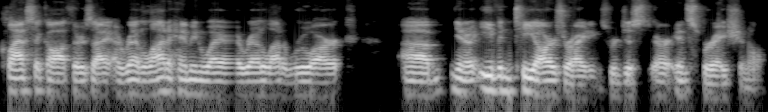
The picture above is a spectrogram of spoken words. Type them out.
classic authors. I, I read a lot of Hemingway. I read a lot of Ruark. Um, you know, even TR's writings were just are inspirational.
